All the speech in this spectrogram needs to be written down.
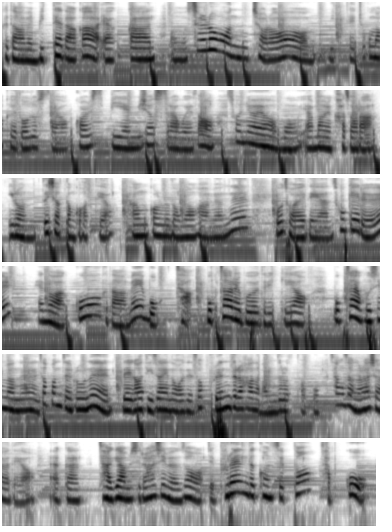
그 다음에 밑에다가 약간 어, 슬로건처럼 밑에 조그맣게 넣어줬어요. Girls be ambitious라고 해서 소녀여 뭐 야망을 가져라 이런 뜻이었던 것 같아요. 다음 걸로 넘어가면은 또 저에 대한 소개를 해놓았고 그 다음에 목차 목차를 보여드릴게요. 목차에 보시면은 첫 번째로는 내가 디자이너가 돼서 브랜드를 하나 만들었다고 상상을 하셔야 돼요. 약간 자기 암시를 하시면서 이제 브랜드 컨셉도 잡고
